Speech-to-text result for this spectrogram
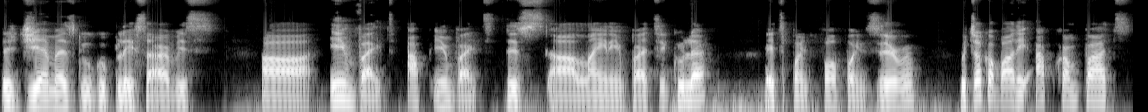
the GMS Google Play service, uh, invite, app invite, this uh, line in particular, 8.4.0. We talk about the app compats,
